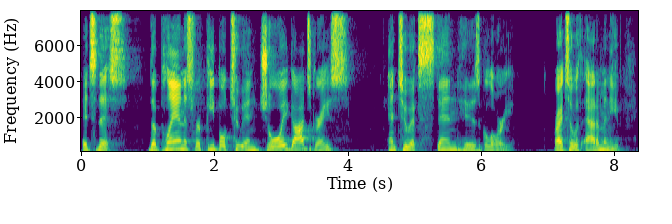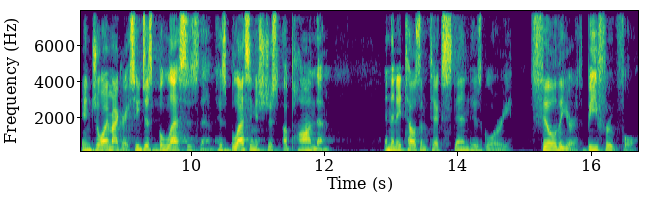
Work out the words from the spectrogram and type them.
it's this the plan is for people to enjoy God's grace and to extend his glory. Right? So with Adam and Eve, enjoy my grace. He just blesses them. His blessing is just upon them. And then he tells them to extend his glory, fill the earth, be fruitful.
